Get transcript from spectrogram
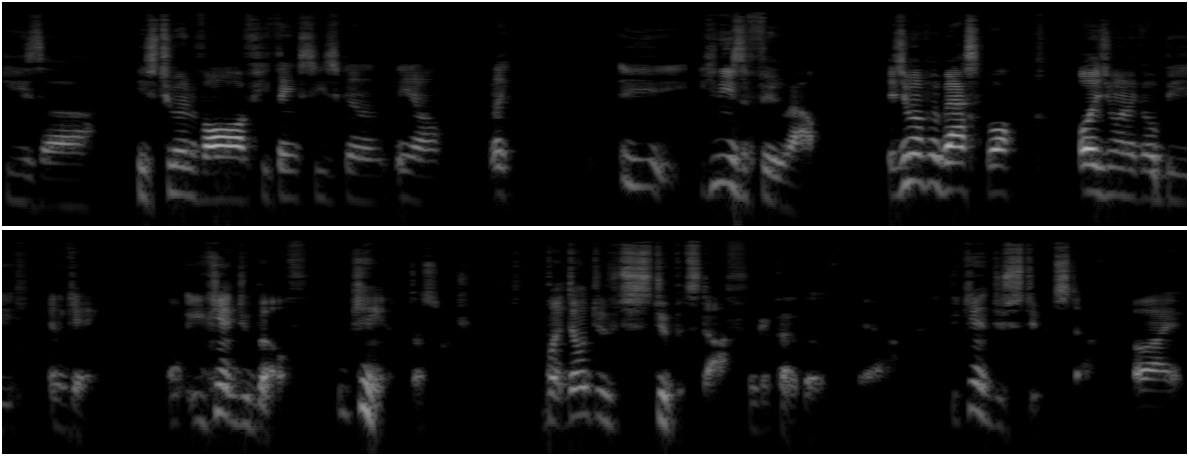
He's uh he's too involved. He thinks he's gonna you know like he, he needs to figure out. Does he want to play basketball or does he want to go be in a gang? You can't do both. You can't. That's not true. But don't do stupid stuff. Look at that though. You can't do stupid stuff. Alright.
